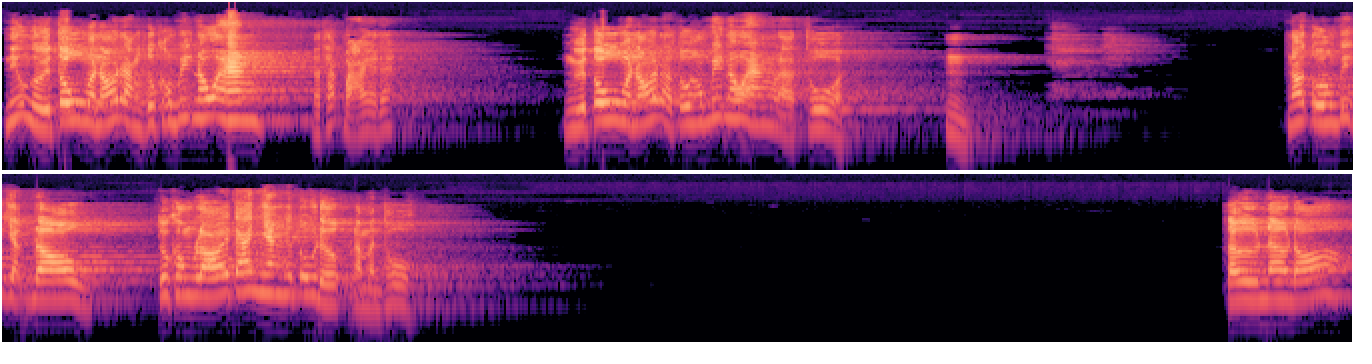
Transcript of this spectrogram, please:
Nếu người tu mà nói rằng tôi không biết nấu ăn là thất bại rồi đó. Người tu mà nói là tôi không biết nấu ăn là thua. Rồi ừ nói tôi không biết giặt đồ. Tôi không lo cái cá nhân cho tôi được là mình thua. Từ nơi đó,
